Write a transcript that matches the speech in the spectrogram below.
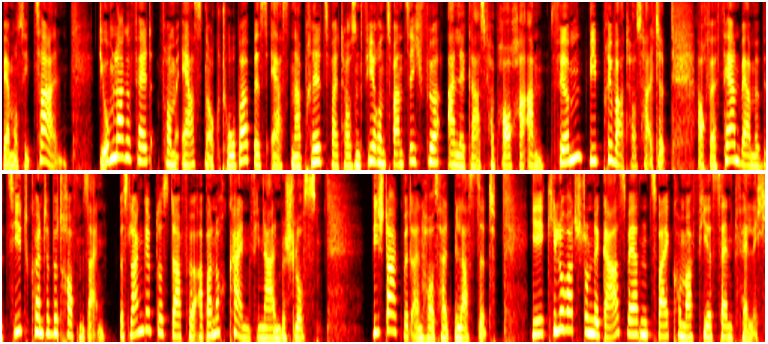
Wer muss sie zahlen? Die Umlage fällt vom 1. Oktober bis 1. April 2024 für alle Gasverbraucher an, Firmen wie Privathaushalte. Auch wer Fernwärme bezieht, könnte betroffen sein. Bislang gibt es dafür aber noch keinen finalen Beschluss. Wie stark wird ein Haushalt belastet? Je Kilowattstunde Gas werden 2,4 Cent fällig.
